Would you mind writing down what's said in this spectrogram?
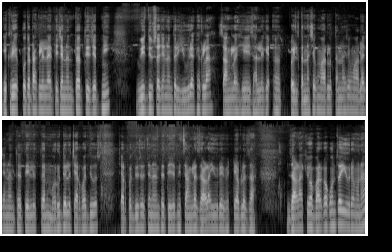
एकरी एक पोतं टाकलेलं आहे. त्याच्यानंतर त्याच्यातनी वीस दिवसाच्या नंतर युरिया फेकला. चांगलं हे झालं की पहिले तणनाशक मारलं. तणनाशक मारल्याच्या नंतर त्याला तण मरू दिलं चार पाच दिवस. चार पाच दिवसाच्या नंतर त्याच्यातनी चांगला जाळा युरिया भेटते आपला जा जाळा किंवा बारका कोणता युरिया म्हणा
